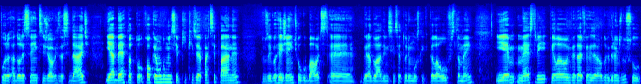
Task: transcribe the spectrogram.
por adolescentes e jovens da cidade e é aberto a qualquer um do município que quiser participar, né. Inclusive o regente, Hugo Baltz, é graduado em licenciatura em música aqui pela UFS também, e é mestre pela Universidade Federal do Rio Grande do Sul.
